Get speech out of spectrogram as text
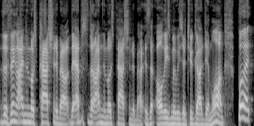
the thing I'm the most passionate about, the episode that I'm the most passionate about, is that all these movies are too goddamn long. But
